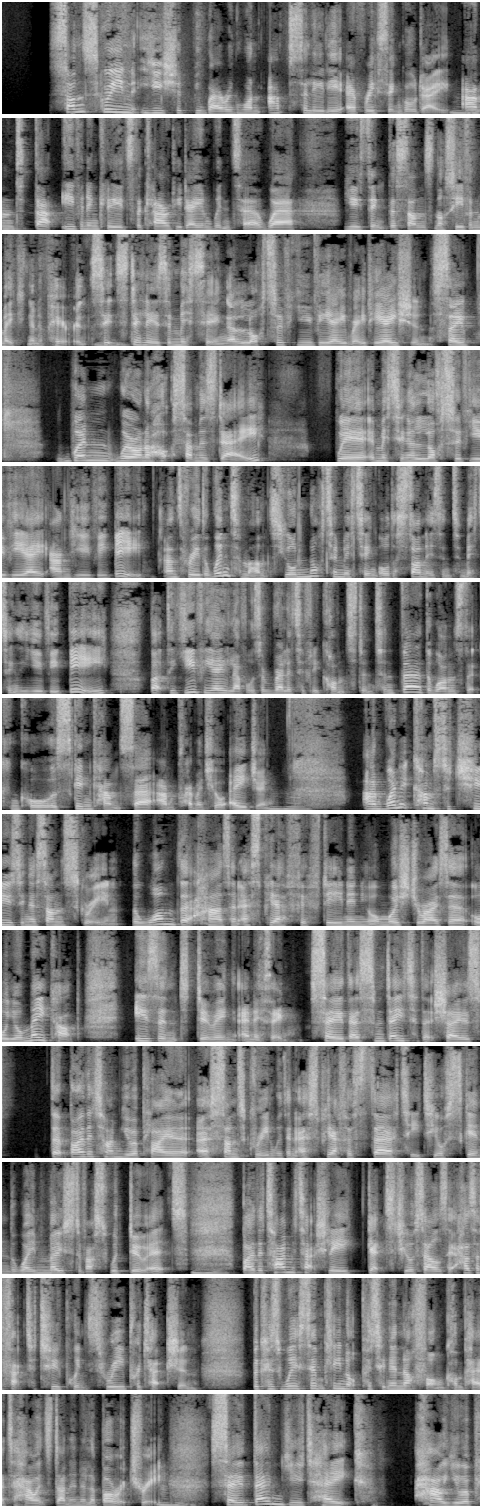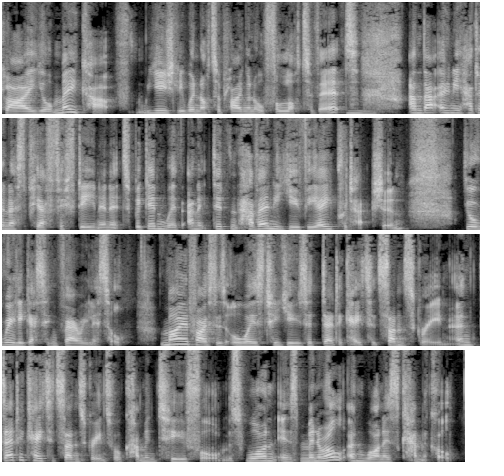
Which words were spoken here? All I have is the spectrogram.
Sunscreen, you should be wearing one absolutely every single day. Mm-hmm. And that even includes the cloudy day in winter where you think the sun's not even making an appearance. Mm. It still is emitting a lot of UVA radiation. So when we're on a hot summer's day, we're emitting a lot of UVA and UVB. And through the winter months, you're not emitting, or the sun isn't emitting the UVB, but the UVA levels are relatively constant. And they're the ones that can cause skin cancer and premature aging. Mm-hmm. And when it comes to choosing a sunscreen, the one that has an SPF 15 in your moisturizer or your makeup isn't doing anything. So there's some data that shows that by the time you apply a, a, sunscreen with an SPF of 30 to your skin, the way most of us would do it, mm-hmm. by the time it actually gets to your cells, it has a factor 2.3 protection because we're simply not putting enough on compared to how it's done in a laboratory. Mm-hmm. So then you take how you apply your makeup. Usually, we're not applying an awful lot of it. Mm. And that only had an SPF 15 in it to begin with, and it didn't have any UVA protection. You're really getting very little. My advice is always to use a dedicated sunscreen, and dedicated sunscreens will come in two forms one is mineral, and one is chemical.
